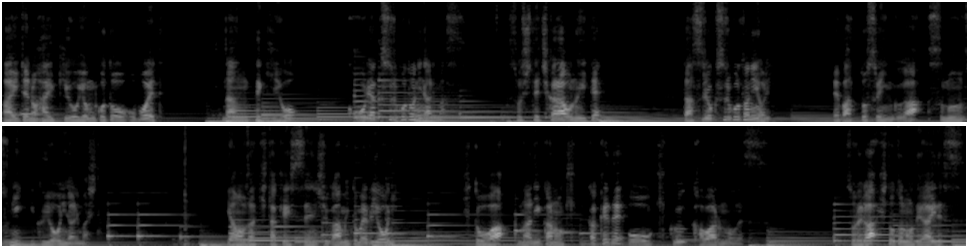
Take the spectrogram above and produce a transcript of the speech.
相手の配球を読むことを覚えて、難敵を攻略することになります。そして力を抜いて、脱力することにより、バットスイングがスムーズにいくようになりました。山崎武史選手が認めるように、人は何かのきっかけで大きく変わるのです。それが人との出会いです。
